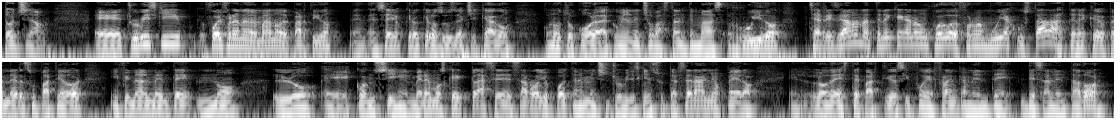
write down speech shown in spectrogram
touchdown. Eh, Trubisky fue el freno de mano del partido. En, serio, creo que los Usos de Chicago, con otro que hubieran hecho bastante más ruido. Se arriesgaron a tener que ganar un juego de forma muy ajustada, a tener que depender de su pateador y finalmente no lo eh, consiguen. Veremos qué clase de desarrollo puede tener Mitchell Trubisky en su tercer año, pero eh, lo de este partido sí fue francamente desalentador.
